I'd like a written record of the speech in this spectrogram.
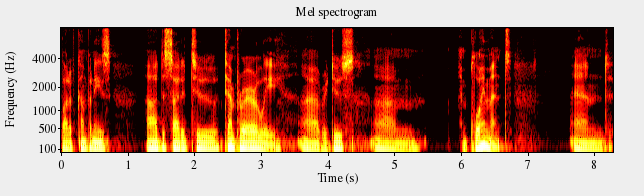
A lot of companies uh, decided to temporarily uh, reduce um, employment, and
